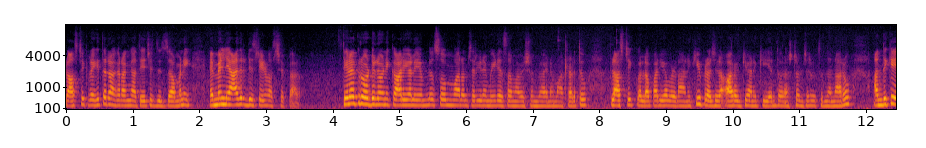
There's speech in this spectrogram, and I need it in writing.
ప్లాస్టిక్ రహిత నగరంగా తీర్చిదిద్దామని ఎమ్మెల్యే ఆదిరెడ్డి శ్రీనివాస్ చెప్పారు. తిలక్ రోడ్డులోని కార్యాలయంలో సోమవారం జరిగిన మీడియా సమావేశంలో ఆయన మాట్లాడుతూ ప్లాస్టిక్ వల్ల పర్యావరణానికి ప్రజల ఆరోగ్యానికి ఎంతో నష్టం జరుగుతుందన్నారు. అందుకే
